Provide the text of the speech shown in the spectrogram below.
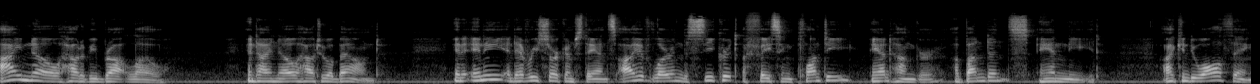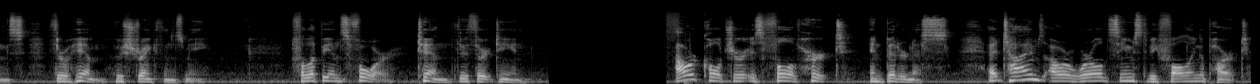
I know how to be brought low, and I know how to abound. In any and every circumstance, I have learned the secret of facing plenty and hunger, abundance and need. I can do all things through him who strengthens me. Philippians 4 10 through 13. Our culture is full of hurt and bitterness. At times, our world seems to be falling apart,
